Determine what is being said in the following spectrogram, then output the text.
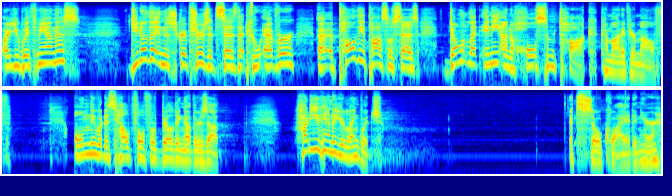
are you with me on this? Do you know that in the scriptures it says that whoever, uh, Paul the Apostle says, don't let any unwholesome talk come out of your mouth, only what is helpful for building others up. How do you handle your language? It's so quiet in here.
